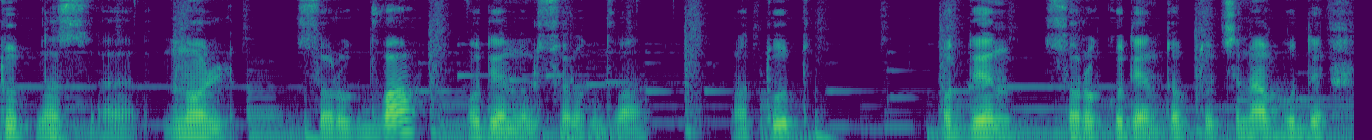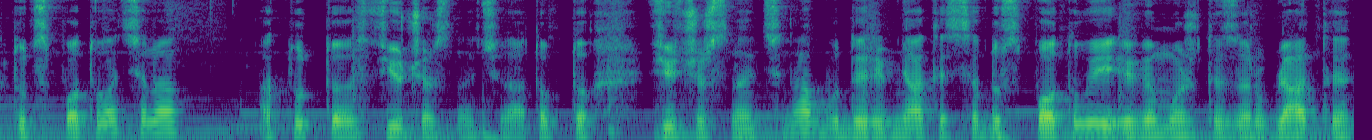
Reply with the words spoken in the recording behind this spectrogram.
тут у нас е, 0,42, 1,042, а тут 1,41. Тобто ціна буде тут спотова ціна, а тут е, фьючерсна ціна. Тобто фьючерсна ціна буде рівнятися до спотової, і ви можете заробляти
